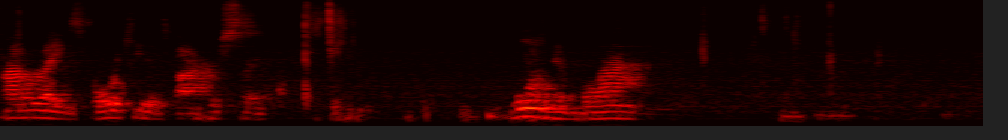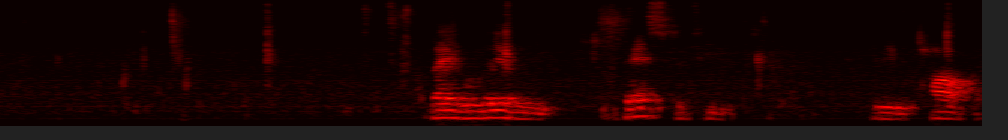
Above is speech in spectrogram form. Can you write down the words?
try to raise four kids by herself. One of them blind. They were living destitute and in poverty.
